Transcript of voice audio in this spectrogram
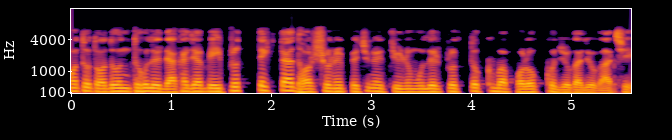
মতো তদন্ত হলে দেখা যাবে এই প্রত্যেকটা ধর্ষণের পেছনে তৃণমূলের প্রত্যক্ষ বা পরোক্ষ যোগাযোগ আছে।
